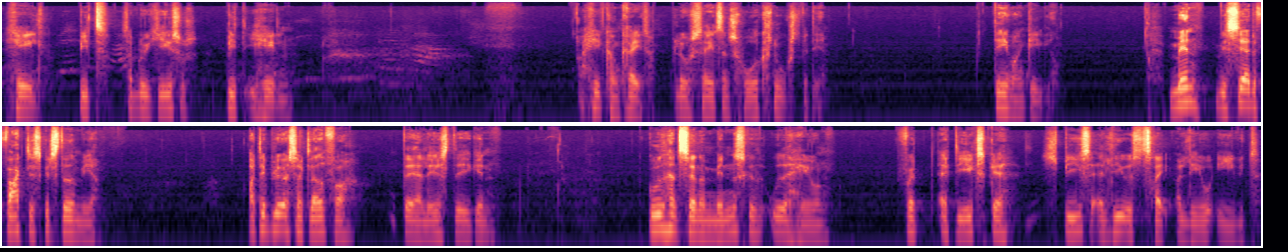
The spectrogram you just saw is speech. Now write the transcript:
hæl bit. Så blev Jesus bit i hælen. Og helt konkret blev satans hoved knust ved det. Det er evangeliet. Men vi ser det faktisk et sted mere. Og det blev jeg så glad for, da jeg læste det igen. Gud han sender mennesket ud af haven, for at de ikke skal spise af livets træ og leve evigt.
